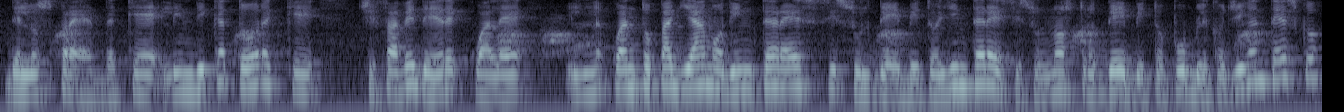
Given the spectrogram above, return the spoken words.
dello spread, che è l'indicatore che ci fa vedere qual è il, quanto paghiamo di interessi sul debito. Gli interessi sul nostro debito pubblico gigantesco,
